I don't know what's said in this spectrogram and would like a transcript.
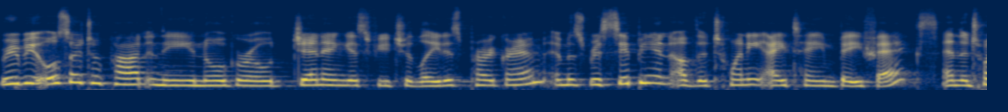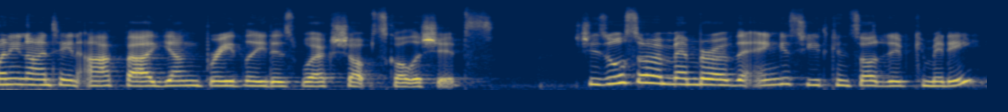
Ruby also took part in the inaugural Gen Angus Future Leaders program and was recipient of the 2018 BFX and the 2019 ARCBA Young Breed Leaders Workshop scholarships. She's also a member of the Angus Youth Consultative Committee,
